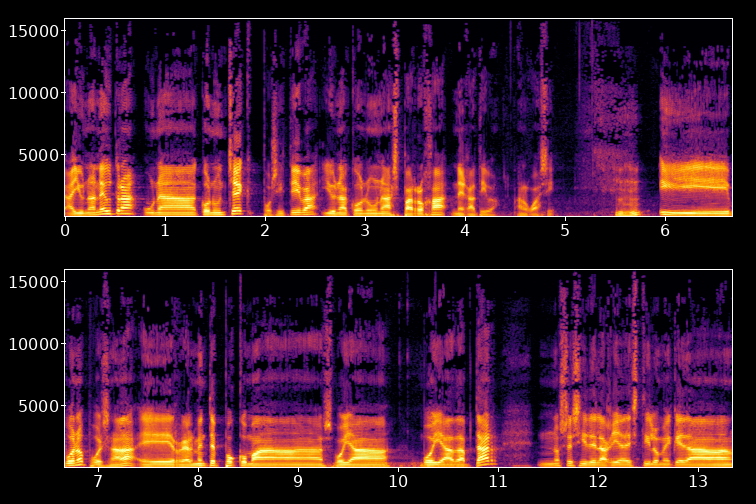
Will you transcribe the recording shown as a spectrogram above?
hay una neutra, una con un check positiva y una con una aspa roja negativa, algo así. Y bueno, pues nada, eh, realmente poco más voy a, voy a adaptar. No sé si de la guía de estilo me queda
